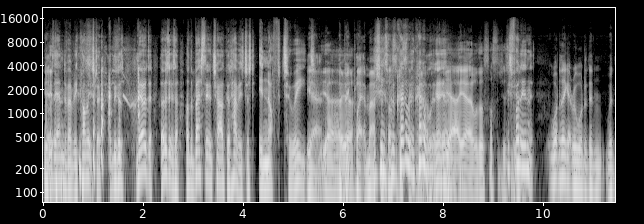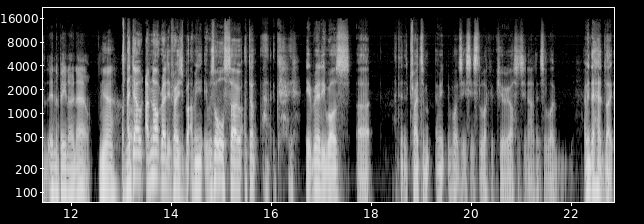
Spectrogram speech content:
That was the end of every comic strip because you know those days. Oh, the best thing a child could have is just enough to eat. Yeah, Yeah, a big plate of mash Yeah, and sausages. incredible, sticking out of incredible, it, yeah, yeah, yeah, all those sausages. It's yeah. funny, isn't it? What do they get rewarded in with in the Beano now? Yeah. I've I don't. I've not read it for ages, but I mean, it was also. I don't. It really was. Uh, I think they tried to. I mean, what's it? It's sort of like a curiosity now. Isn't it? Sort of like. I mean, they had like w-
